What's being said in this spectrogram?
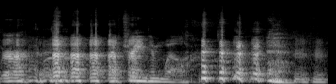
I've trained him well.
